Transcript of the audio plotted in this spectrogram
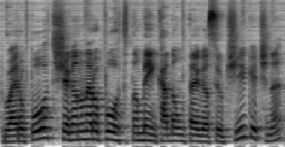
pro aeroporto, chegando no aeroporto também cada um pega seu ticket, né?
